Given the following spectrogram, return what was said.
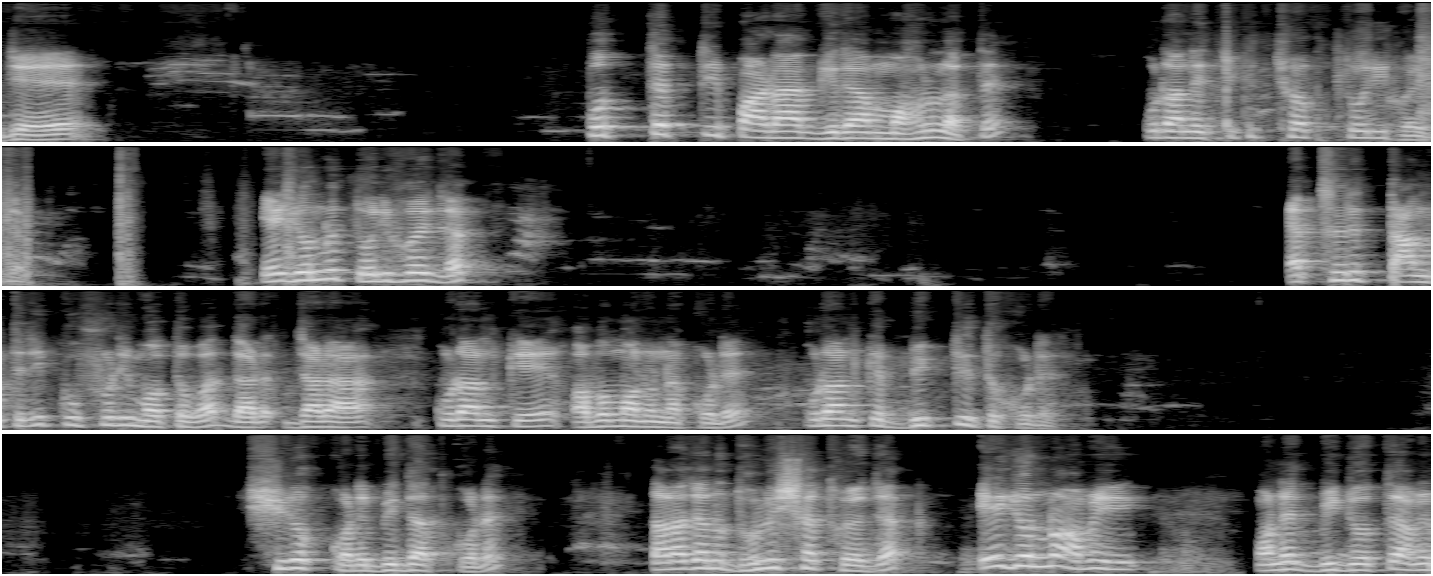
যে প্রত্যেকটি পাড়া, গ্রাম, মহল্লাতে কোরআনের চিকিৎসক তৈরি হয়ে যাক। এই জন্য তৈরি হয়ে যাক এক শ্রেণির তান্ত্রিক কুফুরি মতবাদ যার- কোরআনকে অবমাননা করে, কোরআনকে বিকৃত করে, শিরক করে, বিদাত করে, তারা যেন ধুলিসাত হয়ে যাক। এই জন্য আমি অনেক ভিডিওতে আমি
